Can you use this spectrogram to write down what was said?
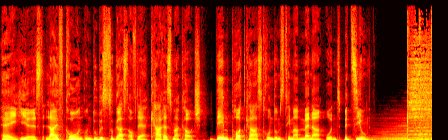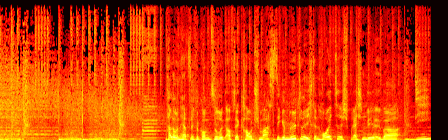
Hey, hier ist Live Kron und du bist zu Gast auf der Charisma Couch, dem Podcast rund ums Thema Männer und Beziehungen. Hallo und herzlich willkommen zurück auf der Couch. Mach's dir gemütlich, denn heute sprechen wir über die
